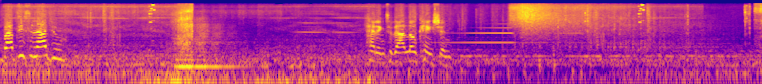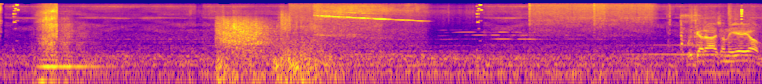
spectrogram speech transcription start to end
More this than I do. Heading to that location. We've got eyes on the AO.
